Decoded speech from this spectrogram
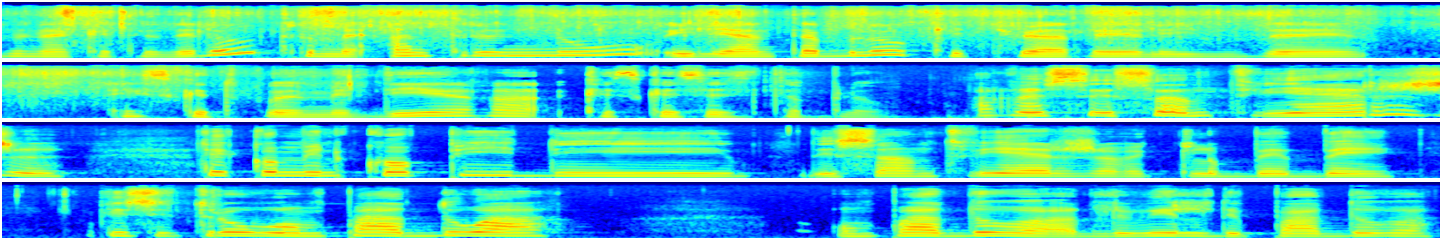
l'une à côté de l'autre, mais entre nous, il y a un tableau que tu as réalisé. Est-ce que tu peux me dire qu'est-ce que c'est ce tableau? Avec ces Sainte Vierge, c'est comme une copie de, de Sainte Vierge avec le bébé qui se trouve en Padoua, en Padoua, la ville de Padoua.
